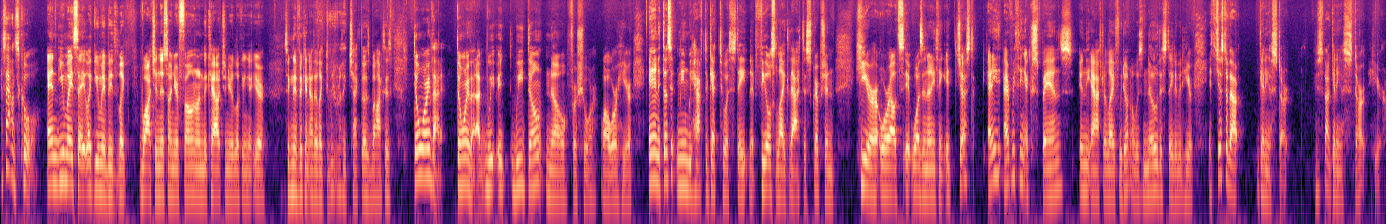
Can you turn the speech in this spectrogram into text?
It sounds cool. And you may say, like, you may be like watching this on your phone on the couch and you're looking at your significant other, like, do we really check those boxes? Don't worry about it. Don't worry about it. We, it, we don't know for sure while we're here. And it doesn't mean we have to get to a state that feels like that description here or else it wasn't anything. It just, any, everything expands in the afterlife. We don't always know the state of it here. It's just about getting a start. It's about getting a start here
